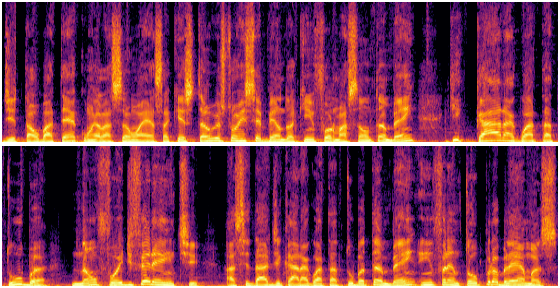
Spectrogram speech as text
de Taubaté com relação a essa questão. Eu estou recebendo aqui informação também que Caraguatatuba não foi diferente. A cidade de Caraguatatuba também enfrentou problemas.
